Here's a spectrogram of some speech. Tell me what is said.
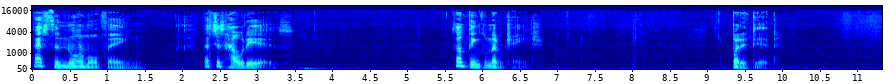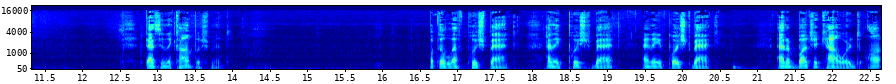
That's the normal thing. That's just how it is. Some things will never change. But it did. That's an accomplishment. But the left pushed back, and they pushed back, and they pushed back, and a bunch of cowards on,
